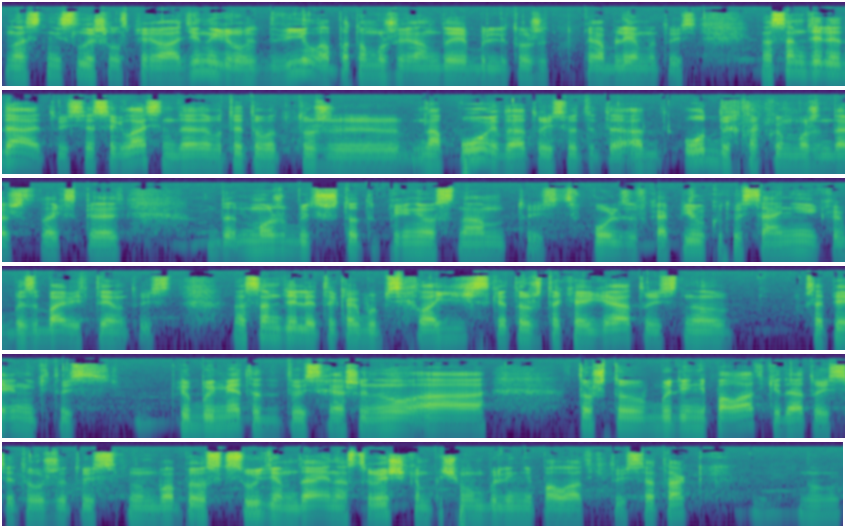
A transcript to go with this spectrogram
у нас не слышал сперва один игрок, Двил, а потом уже Ранде были тоже проблемы, то есть на самом деле, да, то есть я согласен, да, вот это вот тоже напор, да, то есть вот это отдых такой, можно даже так сказать, да, может быть, что-то принес нам, то есть в пользу, в копилку, то есть они как бы сбавить темп, то есть на самом деле это как бы психологическая тоже такая игра, то есть, ну, соперники, то есть любые методы, то есть хороши. Ну, а то, что были неполадки, да, то есть это уже, то есть, ну, вопрос к судьям, да, и настройщикам, почему были неполадки. То есть, а так, ну,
